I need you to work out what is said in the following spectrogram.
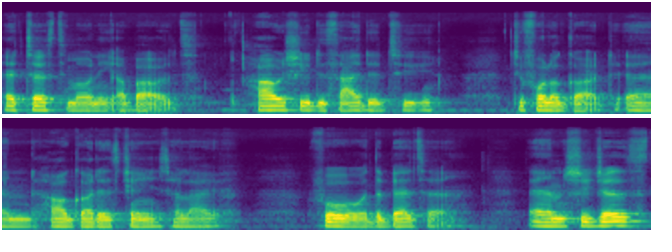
her testimony about how she decided to to follow God and how God has changed her life for the better. And she just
